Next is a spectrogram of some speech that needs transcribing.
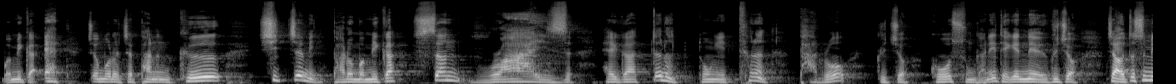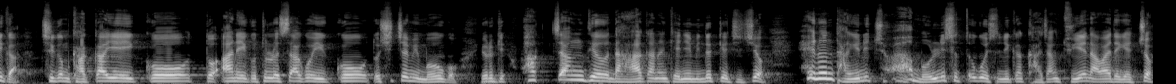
뭡니까 at 점으로 접하는 그 시점이 바로 뭡니까 sunrise 해가 뜨는 동이 트는 바로 그죠. 그 순간이 되겠네요. 그죠? 자, 어떻습니까? 지금 가까이에 있고 또 안에 있고 둘러싸고 있고 또 시점이 뭐고 이렇게 확장되어 나아가는 개념이 느껴지죠? 해는 당연히 저 멀리서 뜨고 있으니까 가장 뒤에 나와야 되겠죠?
